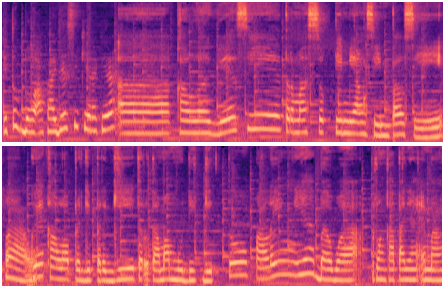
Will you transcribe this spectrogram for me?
itu bawa apa aja sih kira-kira? Uh, kalau gue sih termasuk tim yang simple sih. Wow. Gue kalau pergi-pergi, terutama mudik gitu, paling ya bawa perlengkapan yang emang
